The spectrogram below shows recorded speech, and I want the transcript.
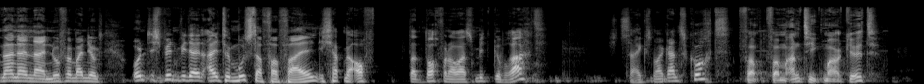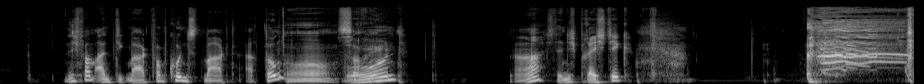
Nein, nein, nein, nur für meine Jungs. Und ich bin wieder in alte Muster verfallen. Ich habe mir auch dann doch noch was mitgebracht. Ich zeig's mal ganz kurz. Vom, vom Antique Market? Nicht vom Antikmarkt, vom Kunstmarkt. Achtung. Oh, sorry. Und? Ja, ist der nicht prächtig?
